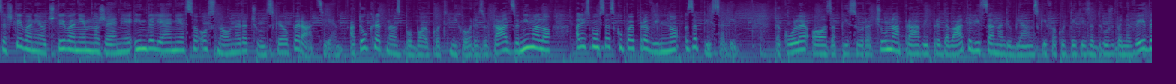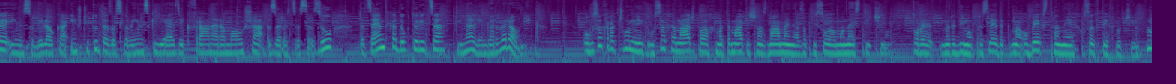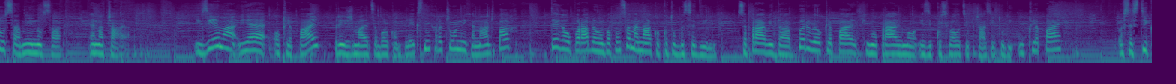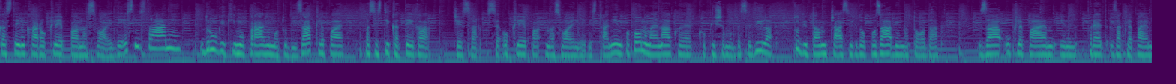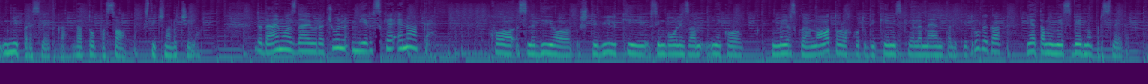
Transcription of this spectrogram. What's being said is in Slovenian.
Seštevanje, odštevanje, množenje in deljenje so osnovne računske operacije. A tokrat nas bo bolj kot njihov rezultat zanimalo, ali smo vse skupaj pravilno zapisali. Takole o zapisu računa pravi predavateljica na Ljubljanski fakulteti za družbene vede in sodelavka Inštituta za slovenski jezik Frana Ramovša z RCSZU, docentka dr. Tina Lengar-Verovnik. V vseh računih, v vseh enačbah matematična znamenja zapisujemo nestično. Torej, naredimo presledek na obeh straneh vseh teh ločil, plusa, minusa, enačaja. Izjema je oklepaj pri že malce bolj kompleksnih računih, enačbah, tega uporabljamo pa povsem enako kot v besedilih. Se pravi, da prvi oklepaj, ki mu pravimo jezikoslovci, včasih tudi uklepaj, se stika s tem, kar oklepa na svoji desni strani, drugi, ki mu pravimo tudi zaklepaj, pa se stika tega, česar se oklepa na svoji levi strani. In popolnoma enako je, ko pišemo besedila, tudi tam včasih kdo pozabi na to, da za uklepajem in pred zaklepajem ni presledka, da to pa so stična ločila. Dodajmo zdaj v račun mirske enote. Ko sledijo številki, simboli za neko mersko enoto, lahko tudi kemijski element ali kaj drugega, je tam vmes vedno presledek.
